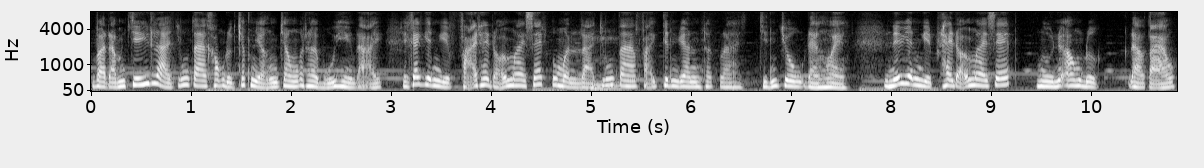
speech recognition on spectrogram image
và thậm chí là chúng ta không được chấp nhận trong cái thời buổi hiện đại. Thì các doanh nghiệp phải thay đổi mindset của mình là ừ. chúng ta phải kinh doanh thật là chỉnh chu đàng hoàng. Nếu doanh nghiệp thay đổi mindset người nuôi ong được đào tạo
